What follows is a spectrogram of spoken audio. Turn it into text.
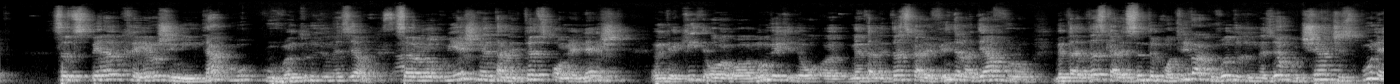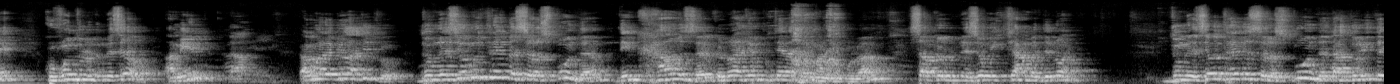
Să-ți speli creierul și mintea cu cuvântul lui Dumnezeu. Să înlocuiești mentalități omenești învechite, o, o, nu învechite, o, mentalități care vin de la diavolul, mentalități care sunt împotriva cuvântului Lui Dumnezeu cu ceea ce spune cuvântul lui Dumnezeu. Amin? Da. Acum revin la titlu. Dumnezeu nu trebuie să răspundă din cauza că noi avem puterea să manipulăm sau că Dumnezeu îi cheamă de noi. Dumnezeu trebuie să răspundă datorită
